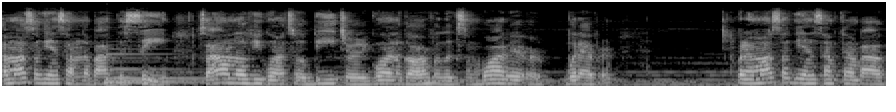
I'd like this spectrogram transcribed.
I'm also getting something about the sea. So I don't know if you're going to a beach or you're going to go overlook some water or whatever. But I'm also getting something about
